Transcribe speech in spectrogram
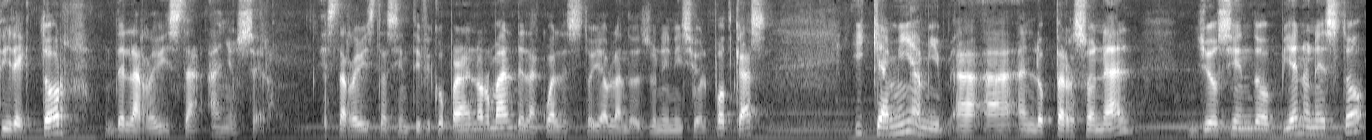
director de la revista Año Cero. Esta revista científico paranormal de la cual estoy hablando desde un inicio del podcast y que a mí, a mí en lo personal, yo siendo bien honesto,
